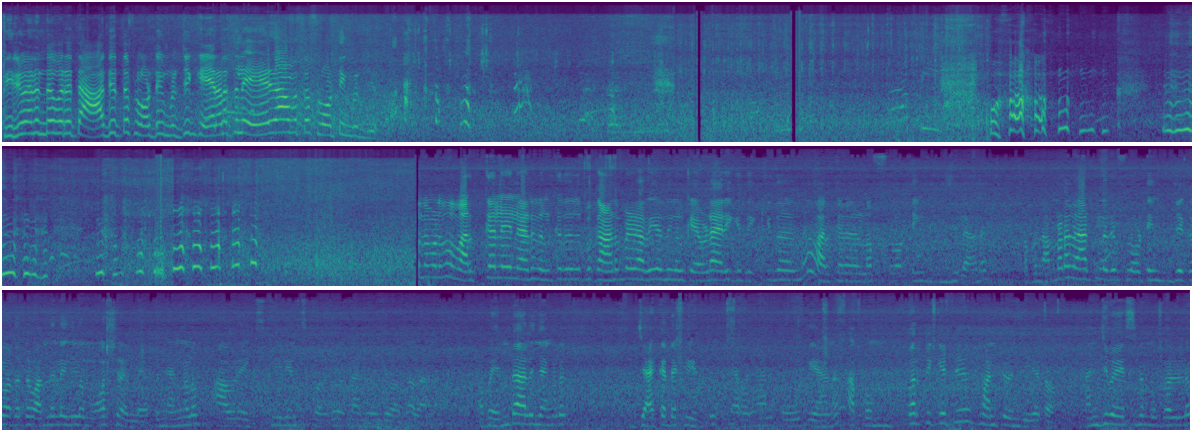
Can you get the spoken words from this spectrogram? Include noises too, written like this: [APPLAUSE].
തിരുവനന്തപുരത്തെ ആദ്യത്തെ ഫ്ലോട്ടിംഗ് ബ്രിഡ്ജും കേരളത്തിലെ ഏഴാമത്തെ ഫ്ലോട്ടിംഗ് ബ്രിഡ്ജും നമ്മളിപ്പോൾ വർക്കലയിലാണ് നിൽക്കുന്നത്. ഇപ്പോൾ കാണുമ്പോഴറിയാം നിങ്ങൾക്ക് എവിടെ ആയിരിക്കും നിൽക്കുന്നതെന്ന്. വർക്കലയിലുള്ള ഫ്ലോട്ടിംഗ് ബ്രിഡ്ജിലാണ് അപ്പോൾ നമ്മുടെ നാട്ടിലൊരു ഫ്ലോട്ടിംഗ് ബ്രിഡ്ജൊക്കെ വന്നിട്ട് വന്നില്ലെങ്കിൽ മോശമല്ലേ? അപ്പോൾ ഞങ്ങളും ആ ഒരു എക്സ്പീരിയൻസ് പങ്കുവെക്കാൻ വേണ്ടി വന്നതാണ്. അപ്പോൾ എന്തായാലും ഞങ്ങൾ ജാക്കറ്റൊക്കെ ഇട്ട് ഇറങ്ങാൻ പോവുകയാണ്. അപ്പം പെർ ടിക്കറ്റ് വൺ ട്വന്റി കേട്ടോ. അഞ്ച് വയസ്സിന് മുകളിൽ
